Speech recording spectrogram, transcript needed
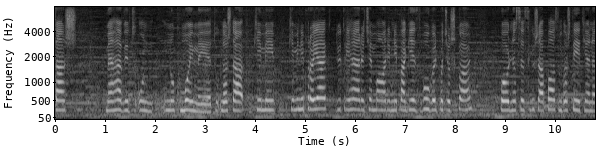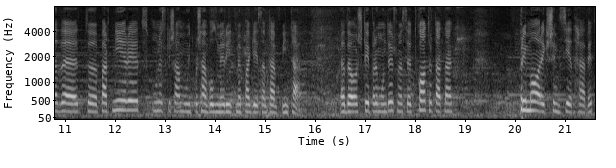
tash me Haveit unë nuk muj me jetu, ndoshta kemi, kemi një projekt, Dy tri herë që marrim një pagesë të vogël po që shkon, por nëse s'kisha pas mbështetjen edhe të partnerit, unë s'kisha mujtë për shembull me rrit me pagesën teme fëminë tem. Edhe është tepër e mundimshme se të katërtat na primare kishim zgjedh Haveit,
